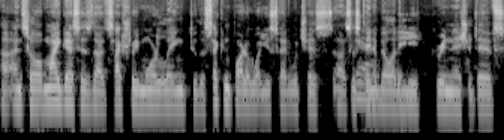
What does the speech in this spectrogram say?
Uh, and so my guess is that's actually more linked to the second part of what you said, which is uh, sustainability, yeah. green initiatives,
